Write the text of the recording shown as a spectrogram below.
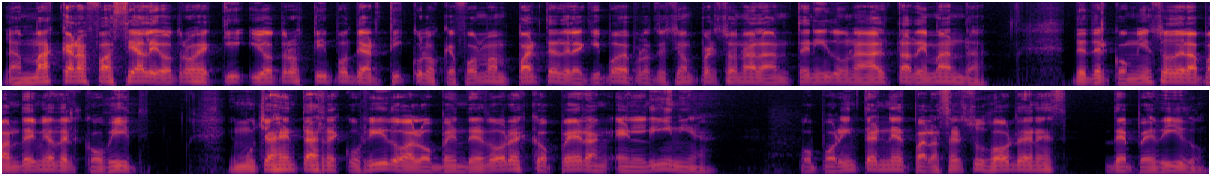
Las máscaras faciales y otros, y otros tipos de artículos que forman parte del equipo de protección personal han tenido una alta demanda desde el comienzo de la pandemia del COVID. Y mucha gente ha recurrido a los vendedores que operan en línea o por internet para hacer sus órdenes de pedido.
